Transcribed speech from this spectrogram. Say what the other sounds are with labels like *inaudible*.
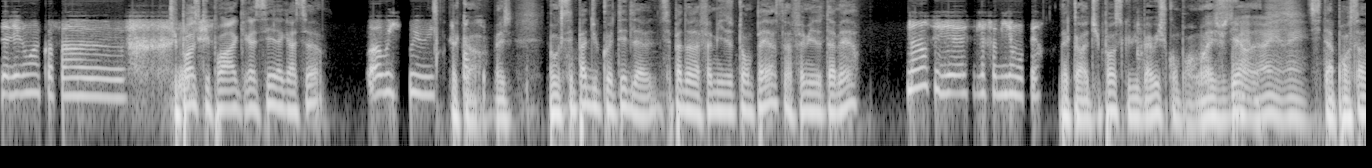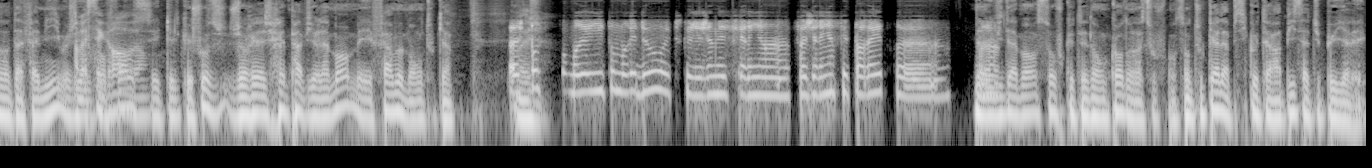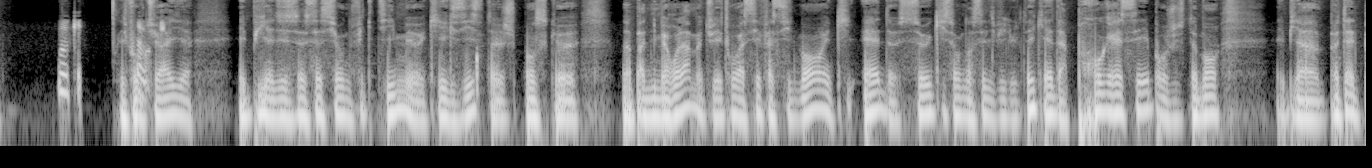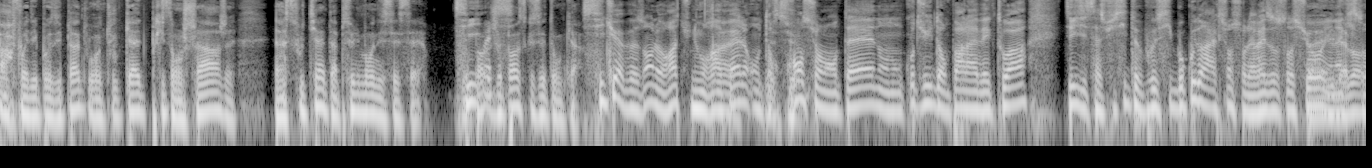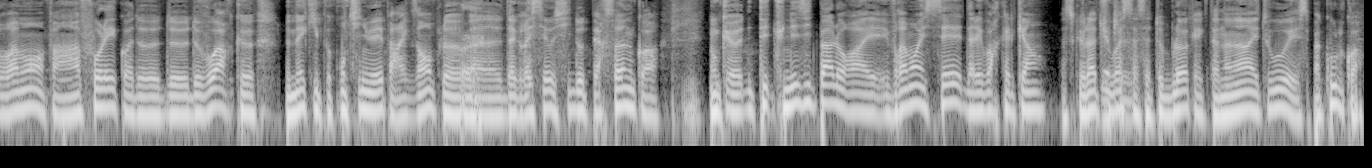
d'aller loin, quoi. Enfin, euh, Tu penses qu'il pourra agresser l'agresseur ah oui, oui, oui. D'accord. Donc c'est pas du côté de la, c'est pas dans la famille de ton père, c'est dans la famille de ta mère? Non, non, c'est de la famille de mon père. D'accord. Et tu penses que lui, bah oui, je comprends. Ouais, je veux dire, Ouais, ouais, ouais. si tu apprends ça dans ta famille, moi j'ai Ah bah, c'est grave, hein. c'est quelque chose. Je réagirais pas violemment, mais fermement en tout cas. Euh, Ouais, je pense qu'il tomberait, tomberait de haut, parce que j'ai jamais fait rien. Enfin, j'ai rien fait paraître. euh, Voilà. évidemment, sauf que tu es encore dans la souffrance. En tout cas, la psychothérapie, ça, tu peux y aller. Ok. Il faut Ça que tu ailles. Et puis, il y a des associations de victimes euh, qui existent. Je pense que on n'a pas de numéro là, mais tu les trouves assez facilement et qui aident ceux qui sont dans ces difficultés, qui aident à progresser pour justement, eh bien, peut-être parfois déposer plainte ou en tout cas être pris en charge. Un soutien est absolument nécessaire. Si, Je pense que c'est ton cas. si tu as besoin, Laura, tu nous rappelles, Ouais, on te reprend sûr. sur l'antenne, on continue d'en parler avec toi. Tu sais, ça suscite aussi beaucoup de réactions sur les réseaux sociaux. Ouais, il y en a qui sont vraiment enfin, affolés quoi, de, de, de voir que le mec il peut continuer, par exemple, Ouais. bah, d'agresser aussi d'autres personnes. Quoi. Donc euh, tu n'hésites pas, Laura, et vraiment essaie d'aller voir quelqu'un. Parce que là, tu vois, ça, ça te bloque avec ta nana et tout, et c'est pas cool. quoi.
